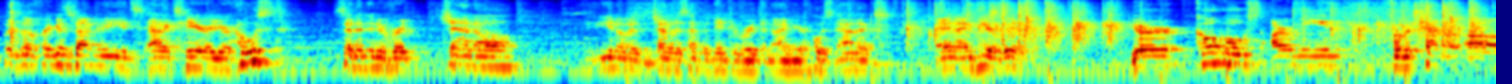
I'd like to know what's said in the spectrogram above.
What's up, Fragrance family? It's Alex here, your host, Scented Introvert channel. You know it, the channel is Scented Introvert, and I'm your host, Alex. And I'm here with Your co-host Armin from the channel of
